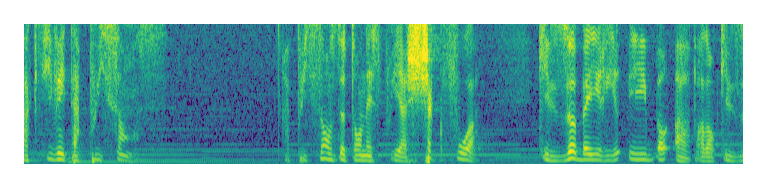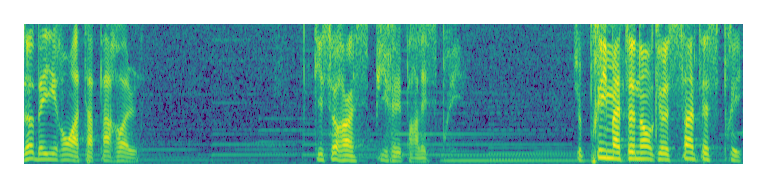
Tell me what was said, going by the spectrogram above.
activer ta puissance, la puissance de ton esprit à chaque fois qu'ils obéiront, ah, obéiront à ta parole, qui sera inspirée par l'Esprit. Je prie maintenant que le Saint-Esprit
